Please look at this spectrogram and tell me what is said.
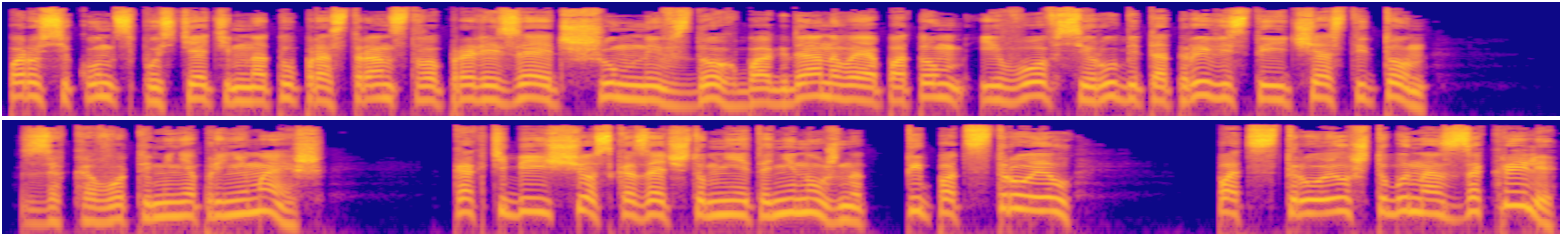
Пару секунд спустя темноту пространства прорезает шумный вздох Богдановой, а потом и вовсе рубит отрывистый и частый тон. «За кого ты меня принимаешь? Как тебе еще сказать, что мне это не нужно? Ты подстроил... подстроил, чтобы нас закрыли?»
